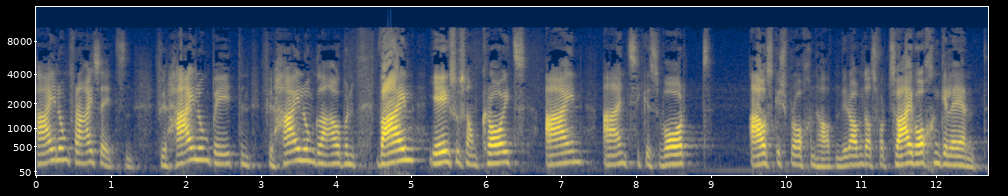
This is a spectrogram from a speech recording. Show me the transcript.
Heilung freisetzen, für Heilung beten, für Heilung glauben, weil Jesus am Kreuz ein einziges Wort ausgesprochen hat. Wir haben das vor zwei Wochen gelernt.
